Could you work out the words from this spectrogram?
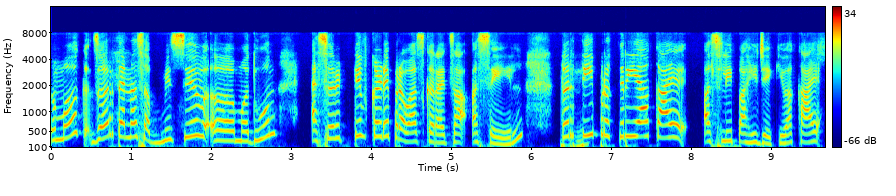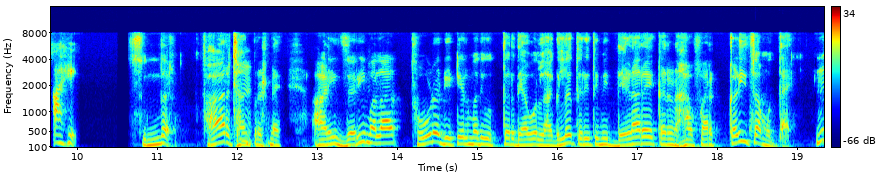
मग जर त्यांना सबमिसिव्ह मधून असर्टिव्हकडे प्रवास करायचा असेल तर ती प्रक्रिया काय असली पाहिजे किंवा काय आहे? सुंदर. फार छान प्रश्न आहे. आणि जरी मला थोडं डिटेलमध्ये उत्तर द्यावं लागलं तरी तुम्ही देणार आहे कारण हा फार कळीचा मुद्दा आहे.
